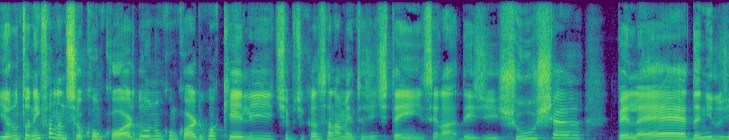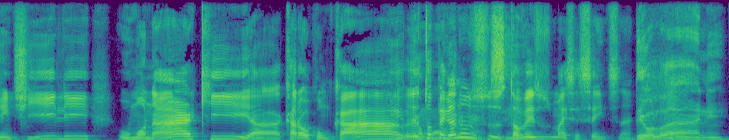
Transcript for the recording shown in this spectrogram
e eu não tô nem falando se eu concordo ou não concordo com aquele tipo de cancelamento. A gente tem, sei lá, desde Xuxa, Pelé, Danilo Gentili, o Monark, a Carol Conká. Eu tô um pegando monte, os, né? talvez os mais recentes, né? Deolane.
